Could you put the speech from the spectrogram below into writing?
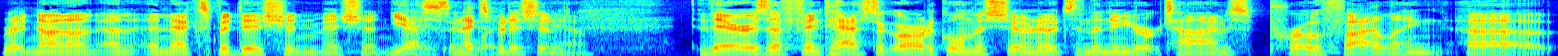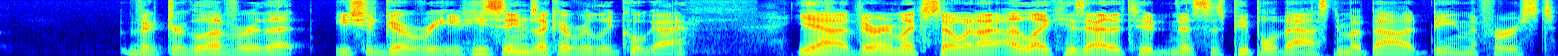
right, not on an, an expedition mission. Yes, an expedition. Yeah. There is a fantastic article in the show notes in the New York Times profiling uh, Victor Glover that you should go read. He seems like a really cool guy. Yeah, very much so. And I, I like his attitude in this. As people have asked him about being the first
